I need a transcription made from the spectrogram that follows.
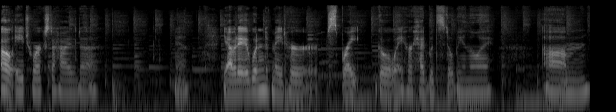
Oh, H works to hide, uh... Yeah. Yeah, but it wouldn't have made her sprite go away. Her head would still be in the way. Um...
